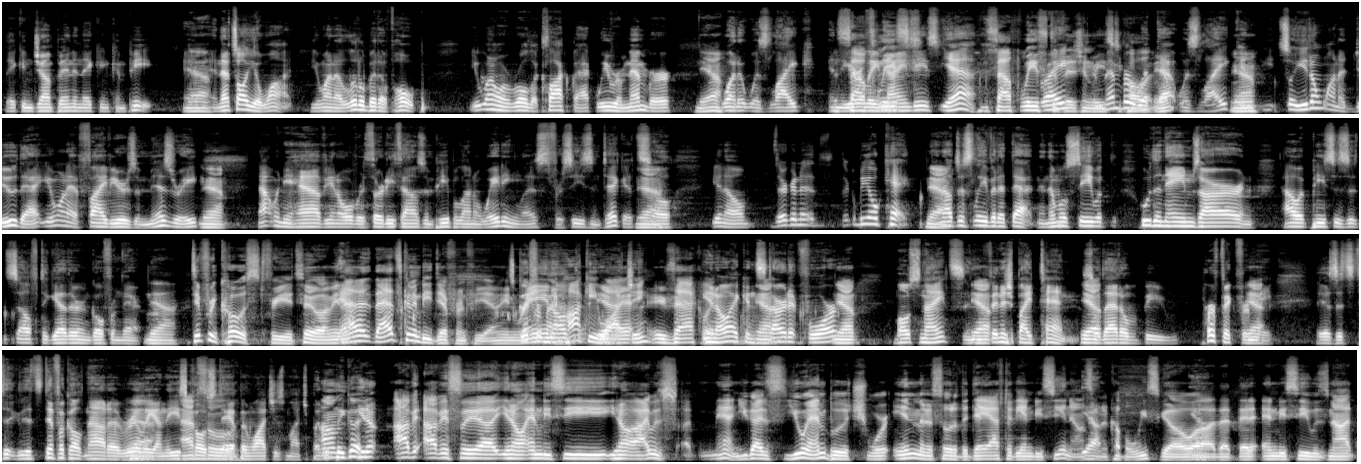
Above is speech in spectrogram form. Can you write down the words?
they can jump in and they can compete. And, Yeah. and that's all you want. You want a little bit of hope. You want to roll the clock back. We remember Yeah. what it was like in The the, early Southeast. 90s. Yeah The Southeast right? Division. We used to Remember what it, yeah. that was like. Yeah. And so you don't want to do that. You want to have five years of misery. Yeah. Not when you have you know over thirty thousand people on a waiting list for season tickets. Yeah. So you know they're gonna they're gonna be okay. Yeah. And I'll just leave it at that, and then we'll see what who the names are and how it pieces itself together and go from there. Yeah, different coast for you too. I mean, Yeah. that that's going to be different for you. I mean, It's good for my all- hockey yeah, watching. Exactly. You know, I can Yeah. start at four Yeah. most nights and Yeah. finish by ten. Yeah. So that'll be perfect for Yeah. me. Because it's it's difficult now to really Yeah, on the East Coast stay up and watch as much, but it'll Um, be good. You know, obvi- obviously, uh, you know, NBC. You know, I was uh, man. You guys, you and Butch were in Minnesota the day after the NBC announcement Yeah. a couple weeks ago Yeah. uh, that that NBC was not.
